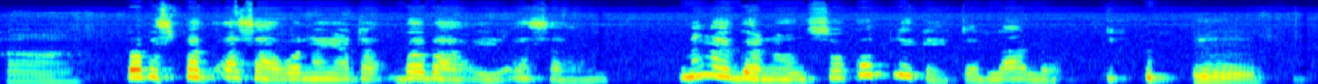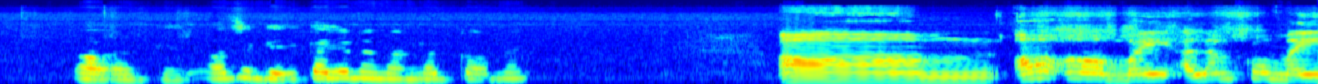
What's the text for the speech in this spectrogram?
Ah. Tapos pag asawa na yata, babae, asawa. Mga ganon, so complicated lalo. Mm. Oh, okay. O sige, kayo naman mag-comment. Um, oo, may alam ko may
